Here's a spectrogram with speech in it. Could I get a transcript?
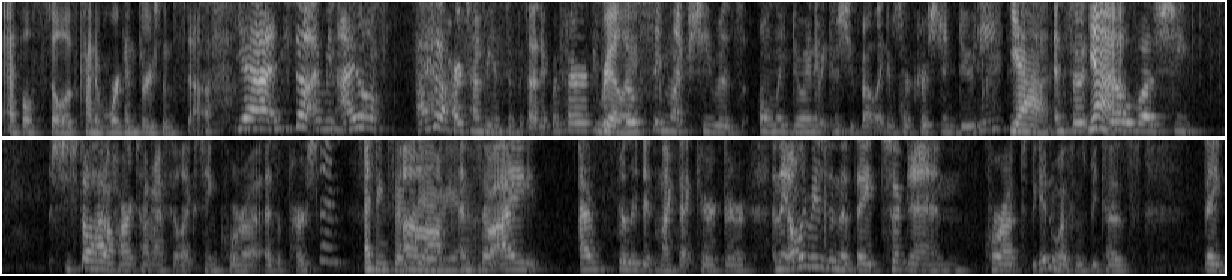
Ethel still is kind of working through some stuff. Yeah, and still, I mean, I don't. I had a hard time being sympathetic with her because really? it still seemed like she was only doing it because she felt like it was her Christian duty. Yeah, and so it yeah. still was she. She still had a hard time. I feel like seeing Cora as a person. I think so too. Um, yeah. And so I, I really didn't like that character. And the only reason that they took in Cora to begin with was because they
